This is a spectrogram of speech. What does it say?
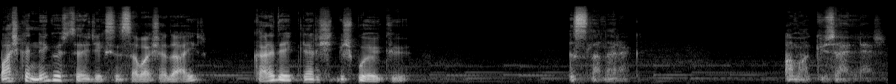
Başka ne göstereceksin savaşa dair? Kara delikler işitmiş bu öyküyü. Islanarak. Ama güzeller.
